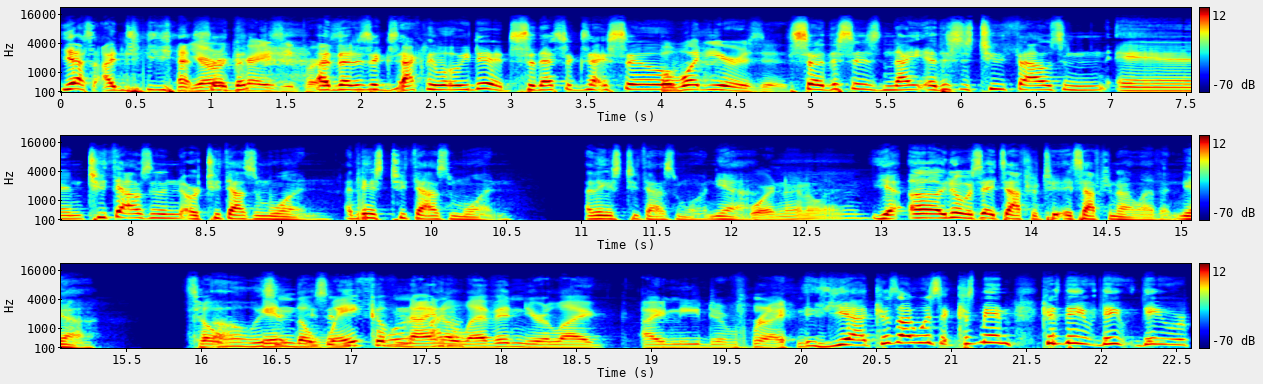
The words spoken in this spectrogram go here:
Yes, I. Yes, You're so a that- crazy And that is exactly what we did. So that's exactly. So, But what year is this? So this is night. Uh, this is 2000 and 2000 or 2001. I think it's 2001. I think it's 2001. Yeah. Before 9/11? Yeah. Uh, no, it's, it's after. two- It's after 9/11. Yeah. So Oh, in it- the wake of before? 9/11, you're like, I need to write. Yeah, because I was, because man, because they, they, they were.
